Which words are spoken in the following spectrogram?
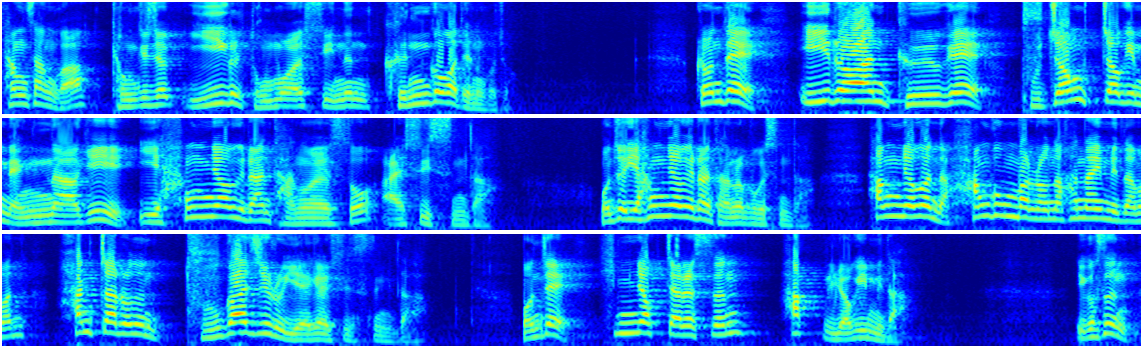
향상과 경제적 이익을 도모할 수 있는 근거가 되는 거죠. 그런데 이러한 교육의 부정적인 맥락이 이 학력이라는 단어에서 알 수 있습니다. 먼저 이 학력이라는 단어를 보겠습니다. 학력은 한국말로는 하나입니다만 한자로는 두 가지로 이야기할 수 있습니다. 먼저 힘력자를 쓴 학력입니다. 이것은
